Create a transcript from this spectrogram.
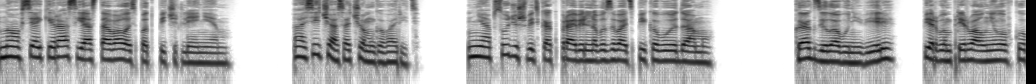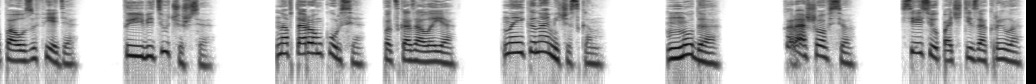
Но всякий раз я оставалась под впечатлением. А сейчас о чем говорить? Не обсудишь ведь, как правильно вызывать пиковую даму. «Как дела в универе?» — первым прервал неловкую паузу Федя. «Ты ведь учишься?» «На втором курсе», — подсказала я. «На экономическом». «Ну да». «Хорошо все. Сессию почти закрыла.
